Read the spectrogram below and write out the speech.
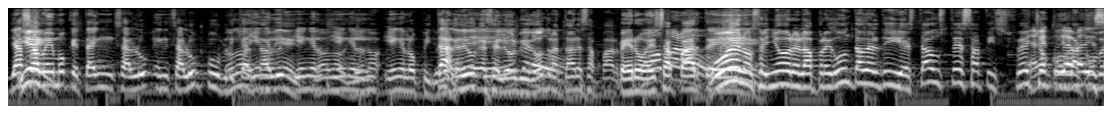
ya Bien. sabemos que está en salud en salud pública No, no, y, en está el, bien. y en el, No, no, y en yo el- no- y en el Yo hospital. lo que digo que se le olvidó pero- tratar esa parte. Pero No, esa pero- parte... Bueno, señores, la pregunta del día. ¿Está usted ¿Quiere satisfecho con la medicina?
